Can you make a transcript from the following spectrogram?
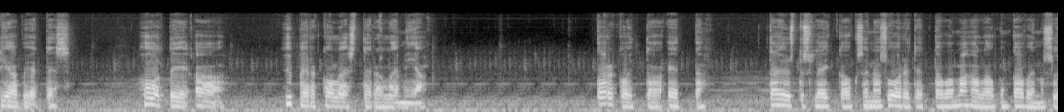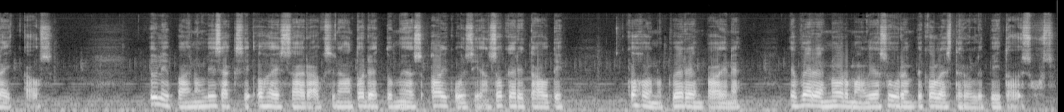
diabetes, HTA, hyperkolesterolemia. Tarkoittaa, että tähystysleikkauksena suoritettava mahalaukun kavennusleikkaus. Ylipainon lisäksi oheissairauksina on todettu myös aikuisien sokeritauti, kohonnut verenpaine ja veren normaalia suurempi kolesterolipitoisuus.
